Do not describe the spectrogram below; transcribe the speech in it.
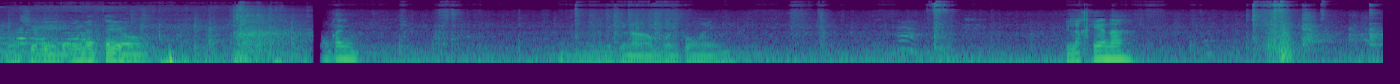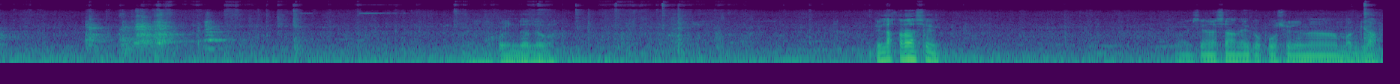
Oh, sige, ingat kayo. Kayo. Hmm, medyo naambon po ngayon. Ah, Ilak yan ha. Ayun ako yung dalawa. Ilak Russell. Ay, Sinasanay ko po sila na mag-lock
